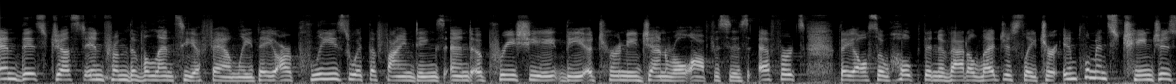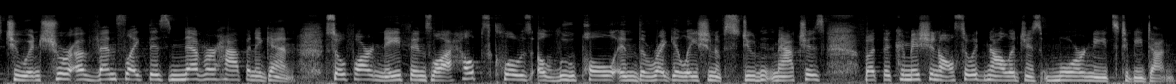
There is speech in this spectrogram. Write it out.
And this just in from the Valencia family. They are pleased with the findings and appreciate the Attorney General Office's efforts. They also hope the Nevada legislature implements changes to ensure events like this never happen again. So far, Nathan's Law helps close a loophole in the regulation of student matches, but the commission also acknowledges more needs to be done.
